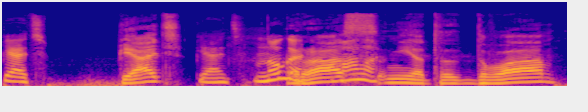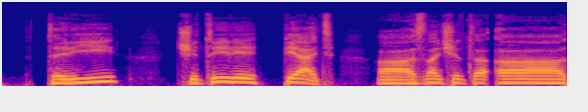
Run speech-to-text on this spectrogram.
Пять. Пять. Пять. Много? Раз, Мало? нет, два, три, четыре, пять. А, значит, а,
